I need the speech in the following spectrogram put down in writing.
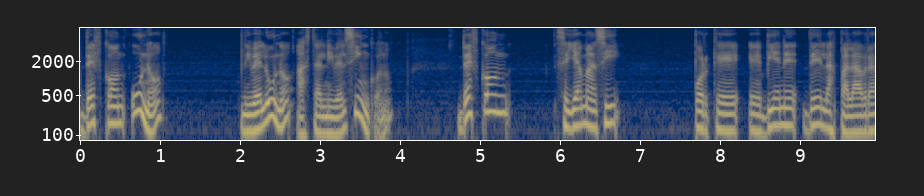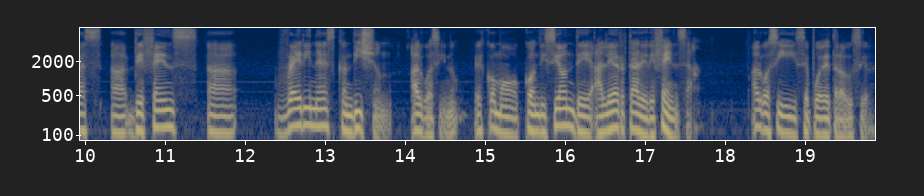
DEFCON 1, nivel 1, hasta el nivel 5, ¿no? DEFCON se llama así porque eh, viene de las palabras uh, Defense uh, Readiness Condition, algo así, ¿no? Es como condición de alerta de defensa, algo así se puede traducir.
